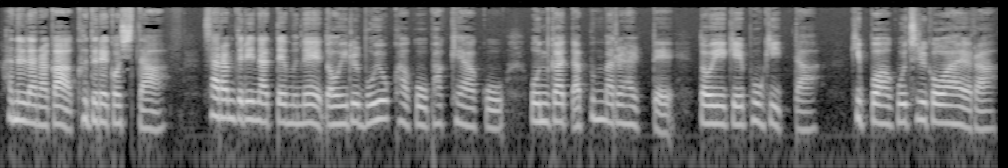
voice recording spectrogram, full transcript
하늘나라가 그들의 것이다. 사람들이 나 때문에 너희를 모욕하고 박해하고 온갖 나쁜 말을 할 때 너희에게 복이 있다. 기뻐하고 즐거워하여라.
